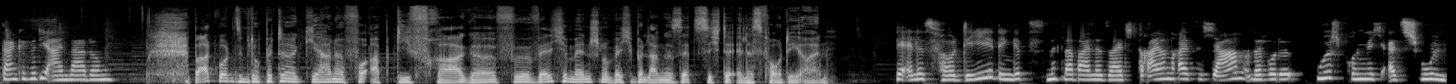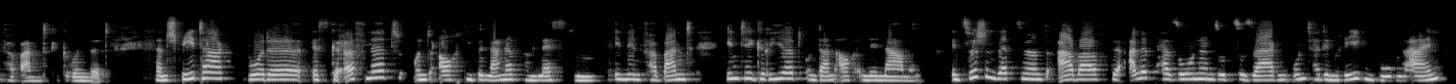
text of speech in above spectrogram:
Danke für die Einladung. Beantworten Sie mir doch bitte gerne vorab die Frage, für welche Menschen und welche Belange setzt sich der LSVD ein? Der LSVD, den gibt es mittlerweile seit 33 Jahren und er wurde ursprünglich als Schwulenverband gegründet. Dann später wurde es geöffnet und auch die Belange von Lesben in den Verband integriert und dann auch in den Namen. Inzwischen setzen wir uns aber für alle Personen sozusagen unter dem Regenbogen ein,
